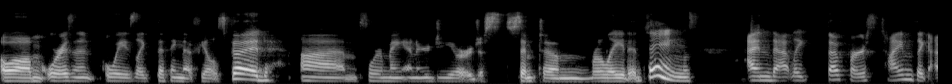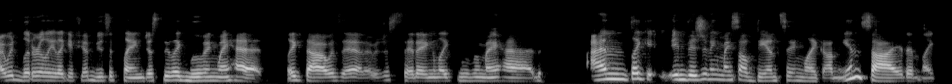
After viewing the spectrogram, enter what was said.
um, or isn't always like the thing that feels good um, for my energy or just symptom related things. And that, like, the first times, like, I would literally, like, if you had music playing, just be like moving my head. Like, that was it. I was just sitting, like, moving my head and like envisioning myself dancing, like, on the inside and like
